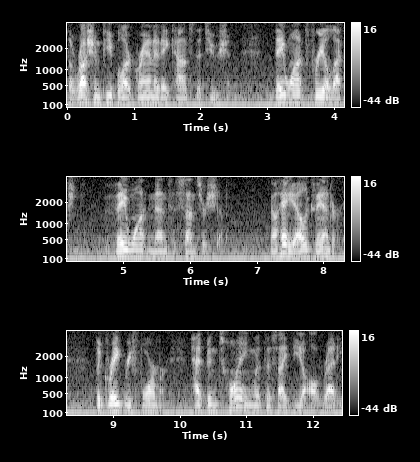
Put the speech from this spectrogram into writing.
the Russian people are granted a constitution. They want free elections. They want an end to censorship. Now, hey, Alexander, the great reformer, had been toying with this idea already.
